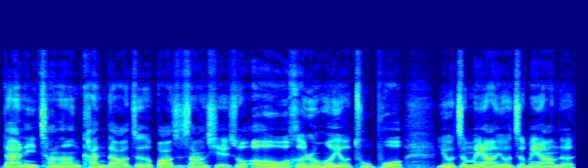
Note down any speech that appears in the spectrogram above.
当然，你常常看到这个报纸上写说，哦，我核融合有突破，又怎么样，又怎么样的。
